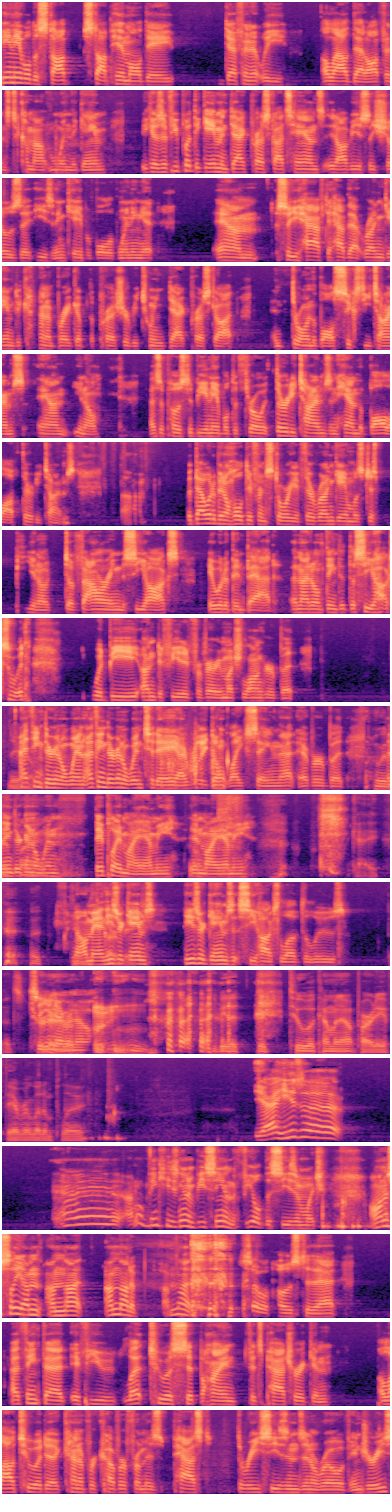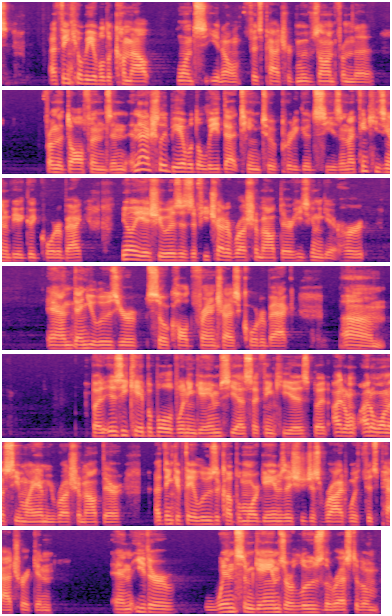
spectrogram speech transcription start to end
being able to stop stop him all day definitely allowed that offense to come out and win the game. Because if you put the game in Dak Prescott's hands, it obviously shows that he's incapable of winning it. And so you have to have that run game to kind of break up the pressure between Dak Prescott and throwing the ball 60 times and, you know, as opposed to being able to throw it 30 times and hand the ball off 30 times. Um, but that would have been a whole different story if their run game was just, you know, devouring the Seahawks. It would have been bad, and I don't think that the Seahawks would would be undefeated for very much longer. But Yeah. I think they're gonna win. I think they're gonna win today. I really don't like saying that ever, but I think they're gonna win. They play Miami in Oh. Miami. Okay. No man, these are games. These are games that Seahawks love to lose. That's So true. you never know. It'd be the, the Tua coming out party if they ever let him play. Yeah, he's a. Uh, I don't think he's going to be seeing the field this season. Which, honestly, I'm I'm not I'm not a I'm not so opposed to that. I think that if you let Tua sit behind Fitzpatrick and allow Tua to kind of recover from his past three seasons in a row of injuries, I think he'll be able to come out once you know Fitzpatrick moves on from the from the Dolphins and, and actually be able to lead that team to a pretty good season. I think he's going to be a good quarterback. The only issue is is if you try to rush him out there, he's going to get hurt, and then you lose your so-called franchise quarterback. Um, but is he capable of winning games? Yes, I think he is. But I don't I don't want to see Miami rush him out there. I think if they lose a couple more games, they should just ride with Fitzpatrick and and either win some games or lose the rest of them.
